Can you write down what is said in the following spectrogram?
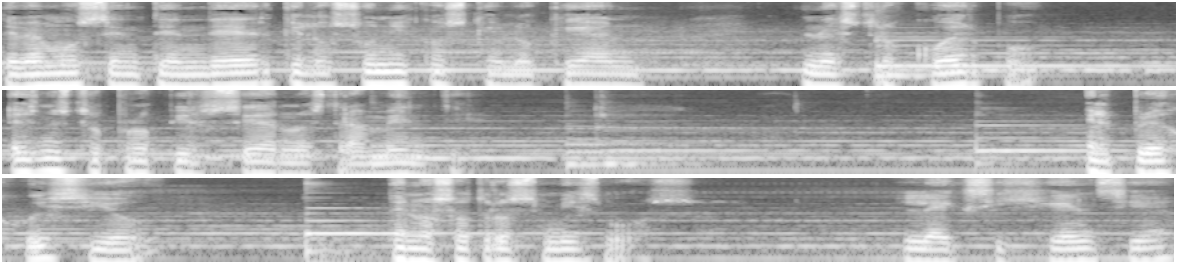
Debemos entender que los únicos que bloquean nuestro cuerpo es nuestro propio ser, nuestra mente. El prejuicio de nosotros mismos, la exigencia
